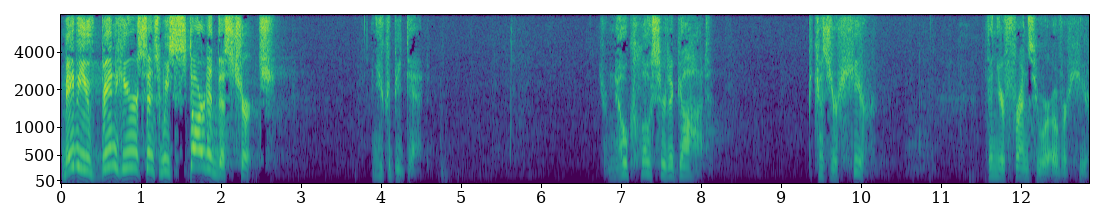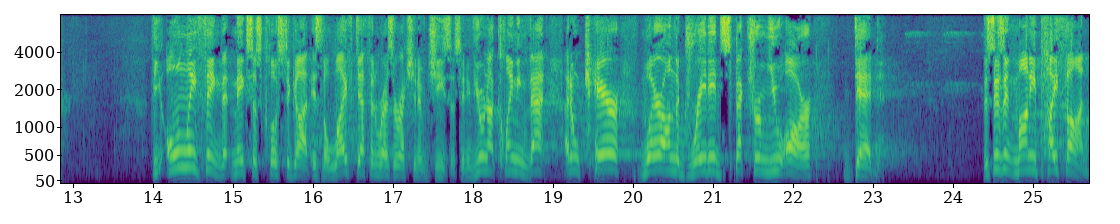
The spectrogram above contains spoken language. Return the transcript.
Maybe you've been here since we started this church, and you could be dead. You're no closer to God because you're here than your friends who are over here. The only thing that makes us close to God is the life, death, and resurrection of Jesus. And if you're not claiming that, I don't care where on the graded spectrum you are, dead. This isn't Monty Python,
